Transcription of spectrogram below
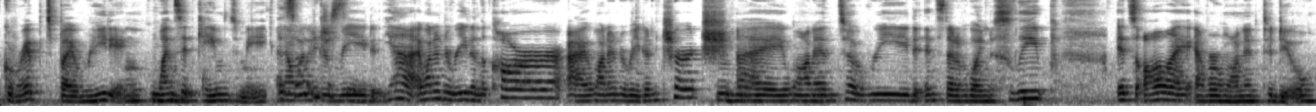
gripped by reading once it came to me, and. That's I so wanted to read. Yeah, I wanted to read in the car. I wanted to read in church. Mhm. I wanted to read instead of going to sleep. It's all I ever wanted to do.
